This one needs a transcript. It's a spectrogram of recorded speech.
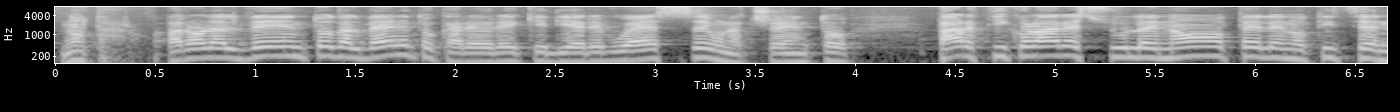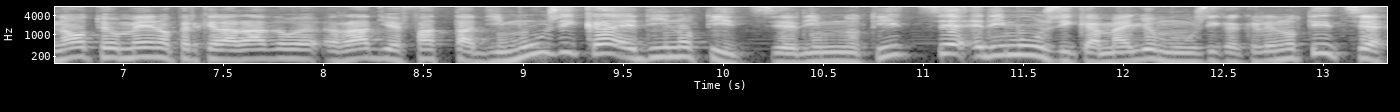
Notaro. Parole al vento dal Veneto, care orecchie di RWS, un accento particolare sulle note, le notizie note o meno, perché la radio, radio, è fatta di musica e di notizie, di notizie e di musica, meglio musica che le notizie,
